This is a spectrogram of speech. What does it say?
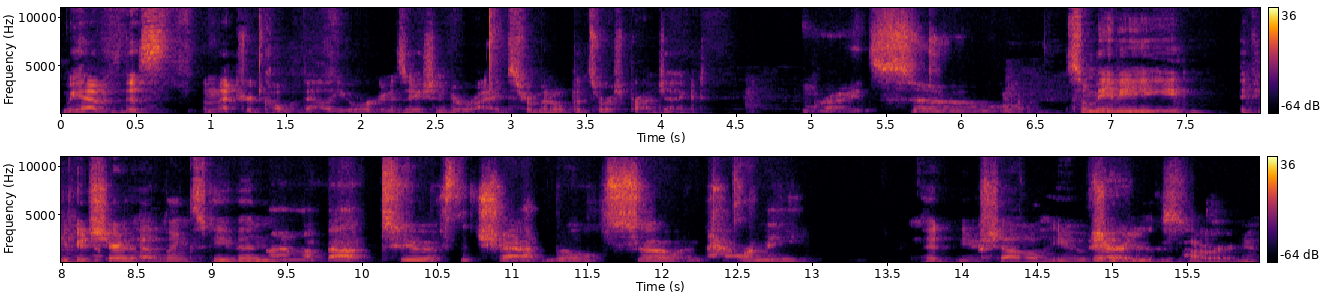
We have this a metric called value organization derives from an open source project. Right, so So maybe if you could share that link, Stephen, I'm about to, if the chat will so empower me. that you shall you There should it be empowered.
